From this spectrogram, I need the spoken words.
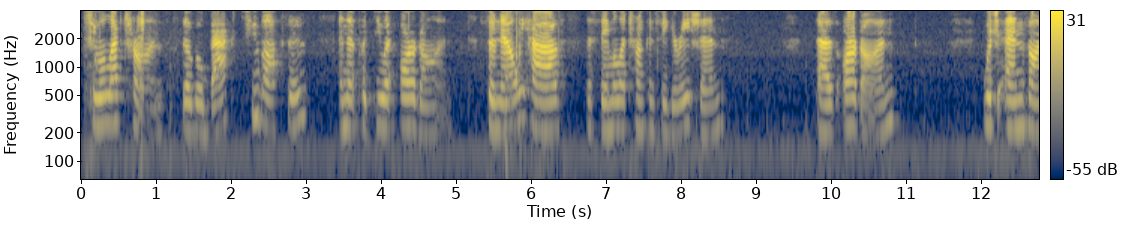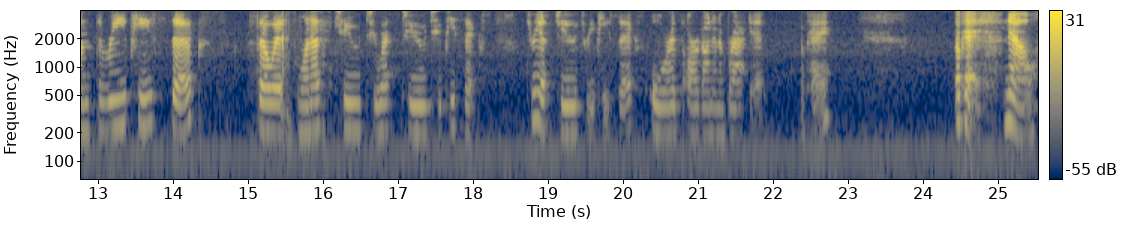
two electrons. So go back two boxes, and that puts you at argon. So now we have the same electron configuration as argon, which ends on 3p6. So it's 1s2, 2s2, 2p6, 3s2, 3p6, or it's argon in a bracket. Okay? Okay, now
